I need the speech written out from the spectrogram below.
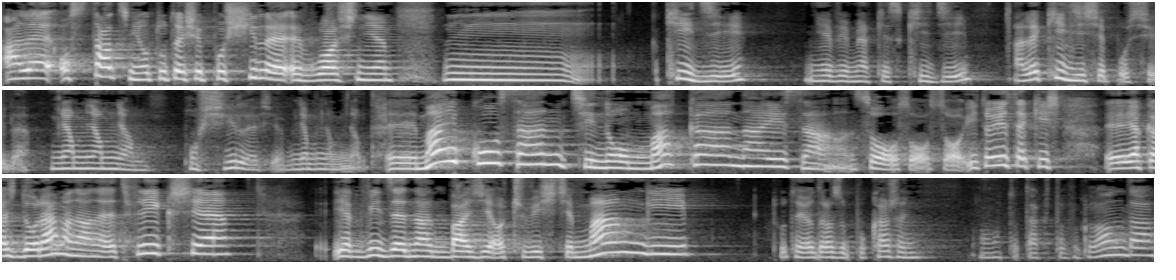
Ale ostatnio tutaj się posile właśnie mm, Kidzi, nie wiem jak jest Kidzi, ale Kidzi się posile. Niam, niam, niam. Posile się, niam, niam, niam. E, Majku san chi no makanai san. So, so, so. I to jest jakieś, e, jakaś dorama na Netflixie. Jak widzę na bazie oczywiście mangi. Tutaj od razu pokażę. O, to tak to wygląda.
